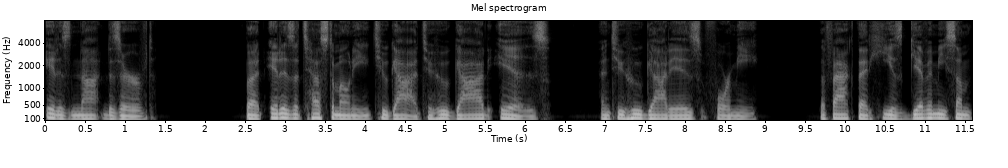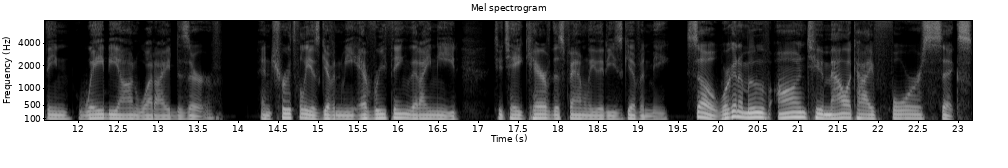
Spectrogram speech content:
It is not deserved, but it is a testimony to God, to who God is, and to who God is for me. The fact that He has given me something way beyond what I deserve, and truthfully has given me everything that I need to take care of this family that He's given me. So we're going to move on to Malachi 4 6.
